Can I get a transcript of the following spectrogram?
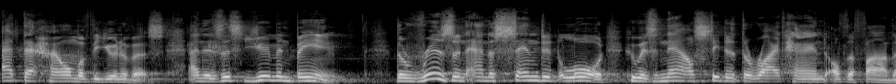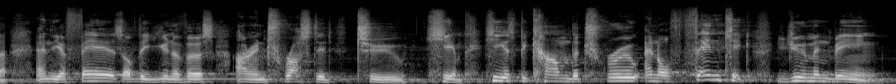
at the helm of the universe. And there's this human being the risen and ascended Lord, who is now seated at the right hand of the Father, and the affairs of the universe are entrusted to him. He has become the true and authentic human being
